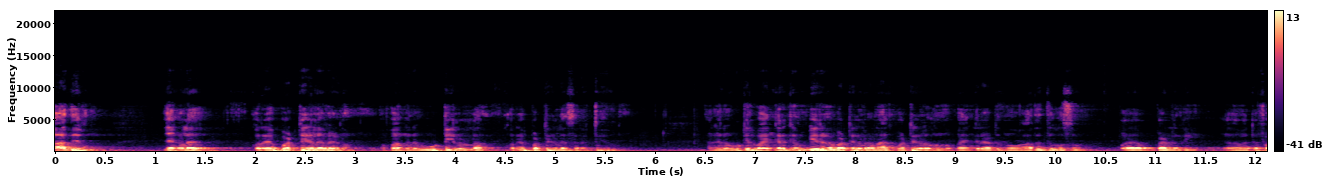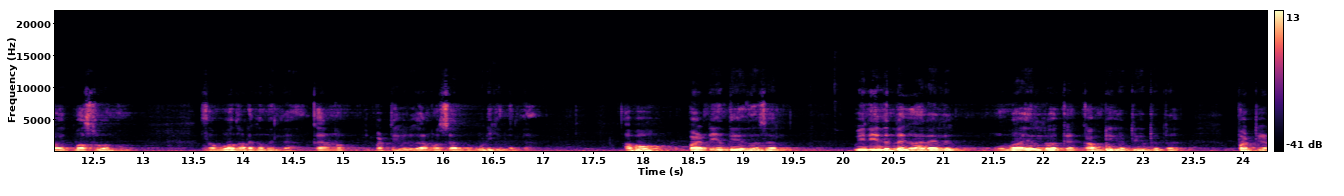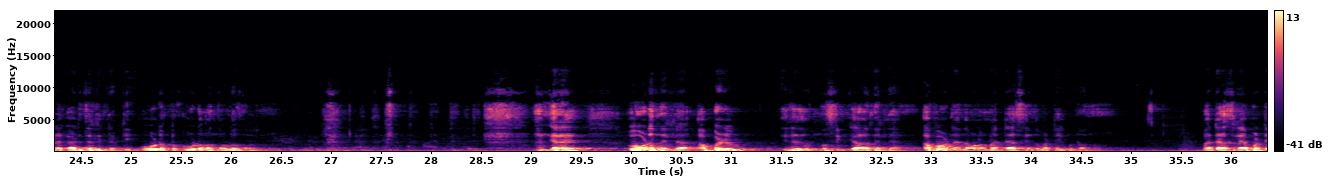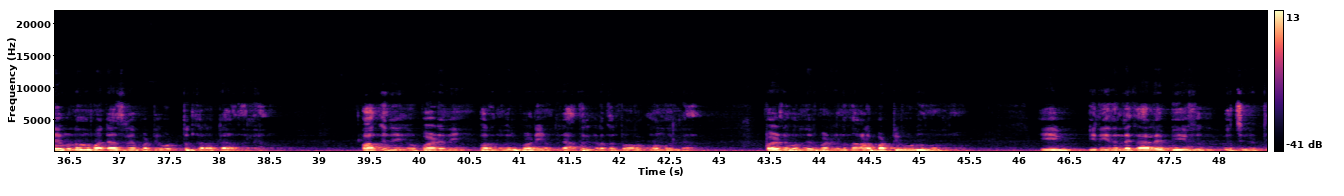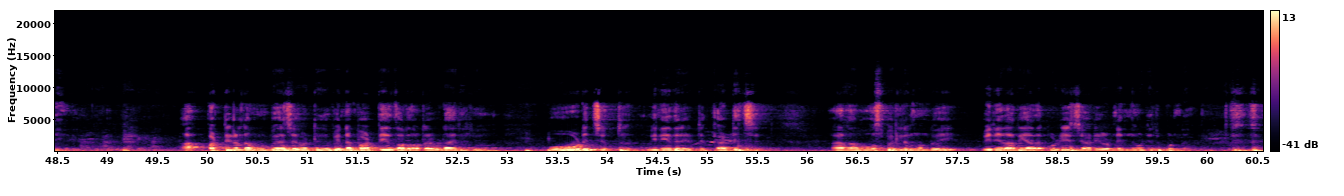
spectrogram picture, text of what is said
ആദ്യം ഞങ്ങൾ കുറേ പട്ടികളെ വേണം. അപ്പോൾ അങ്ങനെ ഊട്ടിയിലുള്ള കുറേ പട്ടികളെ സെലക്ട് ചെയ്തു. അങ്ങനെ ഊട്ടിയിൽ ഭയങ്കര ഗംഭീരമായ പട്ടികളാണ്. ആ പട്ടികൾ വന്നു ഭയങ്കരമായിട്ട് നോ- ആദ്യത്തെ ദിവസം പഴനി മറ്റേ ഫൈറ്റ് മാസ്റ്റർ വന്നു. സംഭവം നടക്കുന്നില്ല. കാരണം ഈ പട്ടി ഒരു കാരണവശാലും ഓടിക്കുന്നില്ല. അപ്പോൾ പഴനി എന്ത് ചെയ്തെന്ന് വെച്ചാൽ വിനീതിന്റെ കാലയിലും വയറിലും ഒക്കെ കമ്പി കെട്ടിയിട്ടിട്ട് പട്ടിയുടെ കഴുത്തിലും കെട്ടി ഓടുമ്പോൾ കൂടെ വന്നോളൂ എന്ന് പറഞ്ഞു. അങ്ങനെ ഓടുന്നില്ല അപ്പോഴും ഇത് ഒന്നും സിങ്ക് ആകുന്നില്ല അപ്പോൾ ഉടനെ നമ്മൾ മദ്രാസിൽ നിന്ന് പട്ടിയെ കൊണ്ടുവന്നു. മദ്രാസിലെ പട്ടിയെ കൊണ്ടുവന്നു മദ്രാസിലെ പട്ടി ഒട്ടും കറക്റ്റ് ആകുന്നില്ല അപ്പം അങ്ങനെ പഴനി പറഞ്ഞു ഒരു പണിയുണ്ട്. രാത്രി കിടന്നിട്ട് ഉറക്കമൊന്നുമില്ല. പഴനി പറഞ്ഞൊരു പണിയുണ്ട് നാളെ പട്ടി ഓടുമെന്ന് പറഞ്ഞു. ഈ വിനീതന്റെ കാലെ ബീഫ് വെച്ച് കെട്ടി. ആ പട്ടികളുടെ മുമ്പേ വെച്ച് കെട്ടുക. പിന്നെ പട്ടിയെ തുറന്നിട്ട് വിടാതിരിക്കുമോ ഓടിച്ചിട്ട് വിനീതനെ ഇട്ട് കടിച്ച് ആ ഹോസ്പിറ്റലിൽ കൊണ്ടുപോയി വിനീത് അറിയാതെ കുഴിയിൽ ചാടിയോണ്ട് ഇന്ന്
